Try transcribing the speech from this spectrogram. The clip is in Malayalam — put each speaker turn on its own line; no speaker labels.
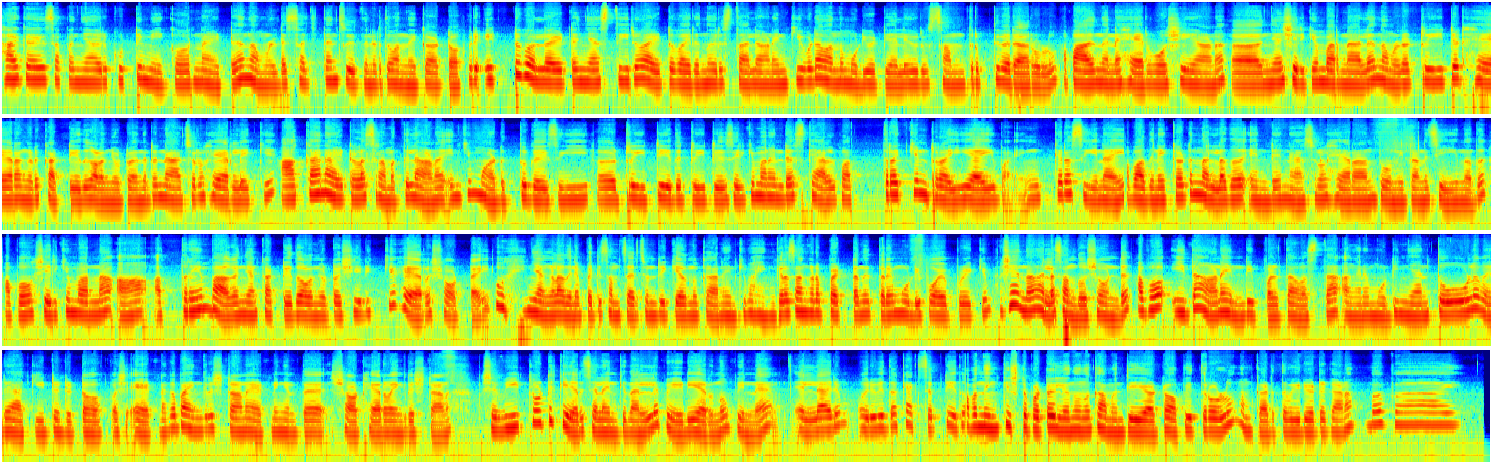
ഹായ് ഗൈസ് അപ്പം ഞാൻ ഒരു കുട്ടി മേക്കോറിനായിട്ട് നമ്മളുടെ സജിത്താൻ സുജിത്തിന്റെ അടുത്ത് വന്നേക്കാം കേട്ടോ ഒരു എട്ട് കൊല്ലമായിട്ട് ഞാൻ സ്ഥിരമായിട്ട് വരുന്ന ഒരു സ്ഥലമാണ്. എനിക്ക് ഇവിടെ വന്ന് മുടി വെട്ടിയാലേ ഒരു സംതൃപ്തി വരാറുള്ളൂ. അപ്പോൾ ആദ്യം തന്നെ ഹെയർ വാഷ് ചെയ്യാണ്. ഞാൻ ശരിക്കും പറഞ്ഞാൽ നമ്മുടെ ട്രീറ്റഡ് ഹെയർ അങ്ങോട്ട് കട്ട് ചെയ്ത് കളഞ്ഞു കേട്ടോ എന്നിട്ട് നാച്ചുറൽ ഹെയറിലേക്ക് ആക്കാനായിട്ടുള്ള ശ്രമത്തിലാണ് എനിക്ക് മടുത്തു ഗൈസ് ഈ ട്രീറ്റ് ചെയ്ത് ട്രീറ്റ് ചെയ്ത്. ശരിക്കും പറഞ്ഞാൽ എന്റെ സ്കാൽപ്പ് അത്രയ്ക്കും ഡ്രൈ ആയി ഭയങ്കര സീനായി അപ്പോൾ അതിനെക്കാട്ടും നല്ലത് എന്റെ നാച്ചുറൽ ഹെയർ ആണെന്ന് തോന്നിയിട്ടാണ് ചെയ്യുന്നത്. അപ്പോൾ ശരിക്കും പറഞ്ഞാൽ ആ അത്രയും ഭാഗം ഞാൻ കട്ട് ചെയ്ത് കളഞ്ഞോട്ടോ ശരിക്കും ഹെയർ ഷോർട്ടായി ഞങ്ങൾ അതിനെപ്പറ്റി സംസാരിച്ചുകൊണ്ടിരിക്കുകയായിരുന്നു കാരണം എനിക്ക് ഭയങ്കര സങ്കടം. പെട്ടെന്ന് ഇത്രയും മുടി പോയപ്പോഴേക്കും. പക്ഷെ എന്നാൽ നല്ല സന്തോഷമുണ്ട്. അപ്പോൾ ഇതാണ് എന്റെ ഇപ്പോഴത്തെ അവസ്ഥ. അങ്ങനെ മുടി ഞാൻ തോൾ വരെ ആക്കിയിട്ടുണ്ട് കേട്ടോ പക്ഷെ ഏട്ടനൊക്കെ ഭയങ്കര ഇഷ്ടമാണ് ഏട്ടൻ ഇങ്ങനത്തെ ഷോർട്ട് ഹെയർ ഭയങ്കര ഇഷ്ടമാണ് പക്ഷെ വീട്ടിലോട്ട് കയറി ചെല്ലാൻ എനിക്ക് നല്ല പേടിയായിരുന്നു. പിന്നെ എല്ലാവരും ഒരുവിധമൊക്കെ അക്സെപ്റ്റ് ചെയ്തു. അപ്പം നിങ്ങൾക്ക് ഇഷ്ടപ്പെട്ടോ ഇല്ലയോ എന്നൊന്ന് കമന്റ് ചെയ്യാം കേട്ടോ അപ്പോൾ ഇത്രേ ഉള്ളൂ. നമുക്ക് അടുത്ത വീഡിയോ ആയിട്ട് കാണാം. ബൈ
